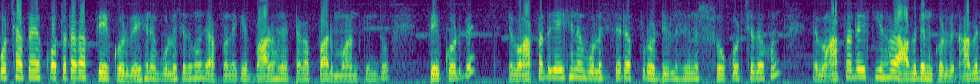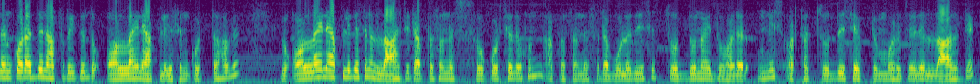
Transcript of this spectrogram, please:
করছে আপনাকে কত টাকা পে করবে। এখানে বলেছে দেখুন যে আপনাদেরকে বারো হাজার টাকা পার মান্থ কিন্তু পে করবে এবং আপনাদেরকে এখানে বলেছে সেটা পুরো ডিটেলস এখানে শো করছে দেখুন এবং আপনাদেরকে কীভাবে আবেদন করবেন। আবেদন করার জন্য আপনাদেরকে কিন্তু অনলাইনে অ্যাপ্লিকেশন করতে হবে। এবং অনলাইন অ্যাপ্লিকেশনের লাস্ট ডেট আপনার সামনে শো করছে দেখুন। আপনার সামনে সেটা বলে দিয়েছে চোদ্দ নয় দু হাজার উনিশ, অর্থাৎ চোদ্দোই সেপ্টেম্বর হচ্ছে এদের লাস্ট ডেট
